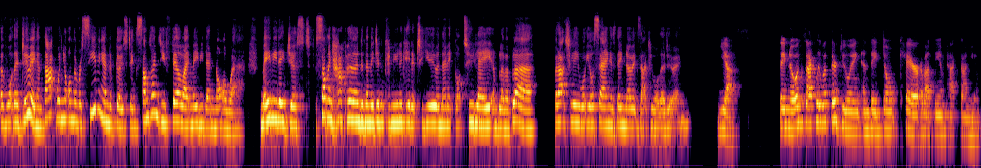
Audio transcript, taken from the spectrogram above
of what they're doing and that when you're on the receiving end of ghosting sometimes you feel like maybe they're not aware. Maybe they just something happened and then they didn't communicate it to you and then it got too late and blah blah blah. But actually what you're saying is they know exactly what they're doing. Yes They know exactly what they're doing and they don't care about the impact on you.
